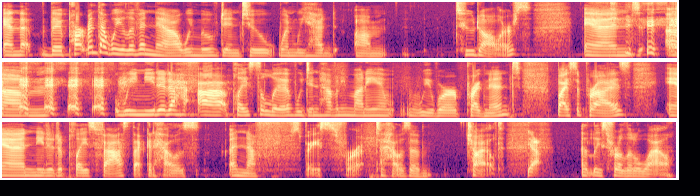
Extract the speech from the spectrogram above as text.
and that the apartment that we live in now we moved into when we had um, two dollars and um, we needed a, a place to live we didn't have any money and we were pregnant by surprise and needed a place fast that could house enough space for to house a child Yeah. at least for a little while.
